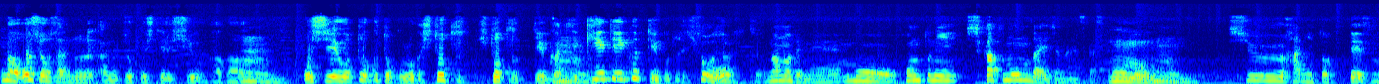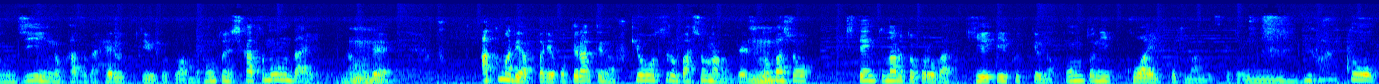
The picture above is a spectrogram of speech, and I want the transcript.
まあ、和尚さんのあの属してる宗派が、うん、教えを解くところが一つ一つっていう感じで消えていくっていうことでしょ、そうそうそう。なのでね、もう本当に死活問題じゃないですか。うん。うん宗派にとってその寺院の数が減るっていうことはもう本当に死活問題なので、あくまでやっぱりお寺っていうのは布教する場所なので、その場所、起点となるところが消えていくっていうのは本当に怖いことなんですけど、うん意外と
